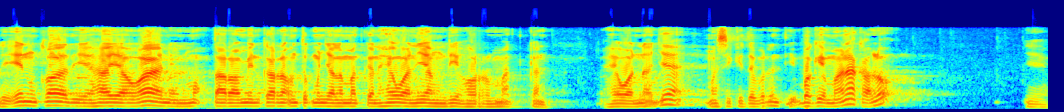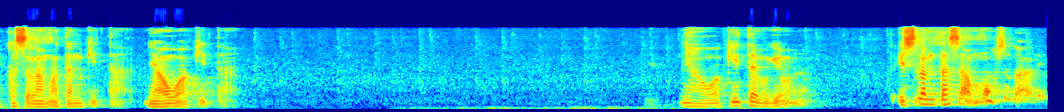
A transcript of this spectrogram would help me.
Li'inqadhi hayawanin muhtaramin karena untuk menyelamatkan hewan yang dihormatkan. Hewan aja masih kita berhenti. Bagaimana kalau ya keselamatan kita, nyawa kita. Nyawa kita bagaimana? Islam tasamuh sekali.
